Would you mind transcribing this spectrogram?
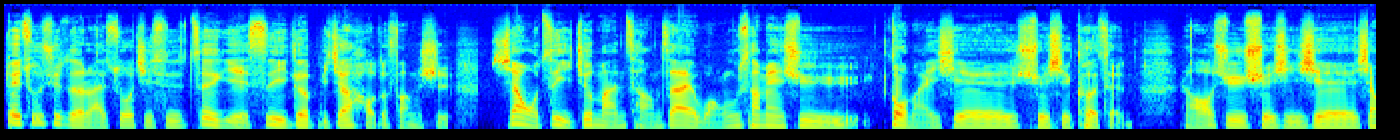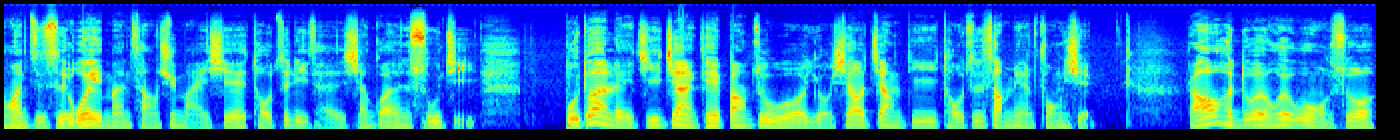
对初学者来说，其实这也是一个比较好的方式。像我自己就蛮常在网络上面去购买一些学习课程，然后去学习一些相关知识。我也蛮常去买一些投资理财的相关书籍，不断累积，这样也可以帮助我有效降低投资上面的风险。然后很多人会问我说：“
